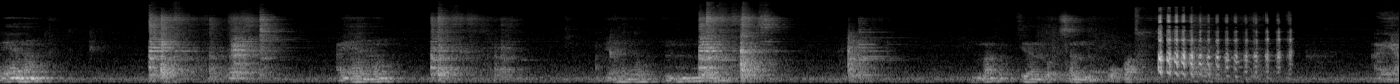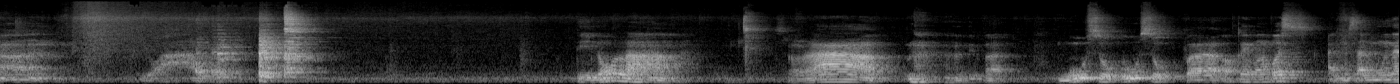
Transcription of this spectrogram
Ayan, no? Ayan, no? Ayan, no? Hmm. Bakit sinabaksan na po pa? Ayan. Wow. Tinola. Sarap. Di ba? Musok-usok pa. Okay mga boss, almusal muna.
